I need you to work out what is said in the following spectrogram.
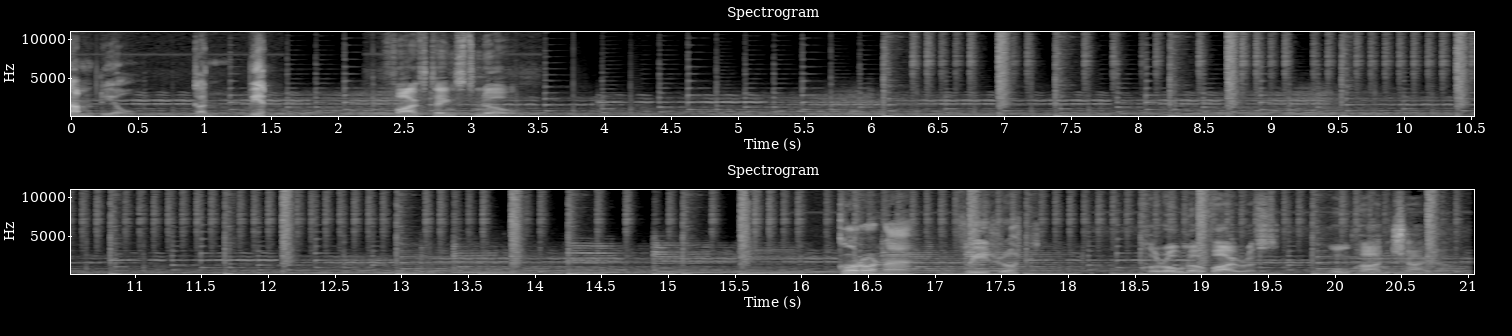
5 điều cần biết. 5 things to know. Coronavirus Coronavirus, Wuhan, China.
